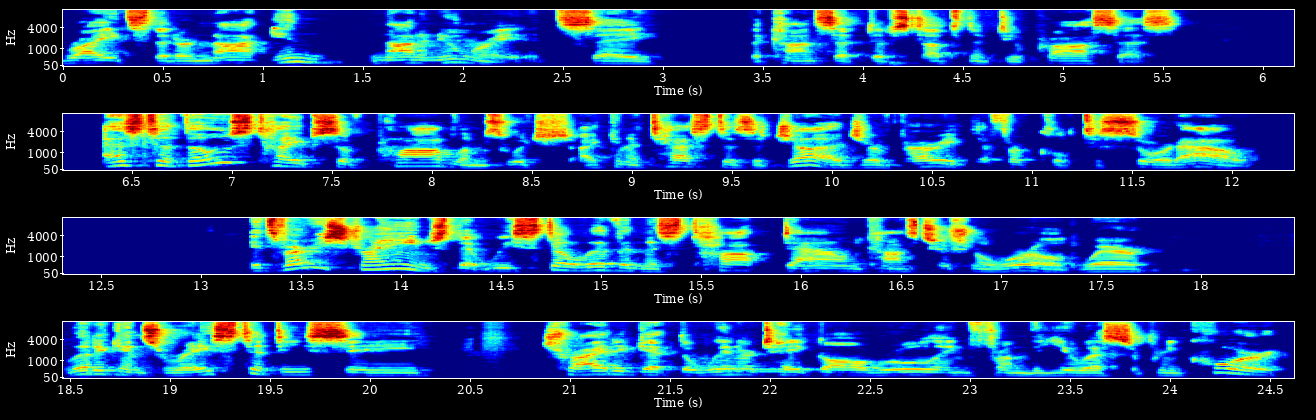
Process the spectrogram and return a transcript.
rights that are not in not enumerated, say the concept of substantive due process. As to those types of problems, which I can attest as a judge are very difficult to sort out, it's very strange that we still live in this top down constitutional world where litigants race to DC, try to get the winner take all ruling from the US Supreme Court.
